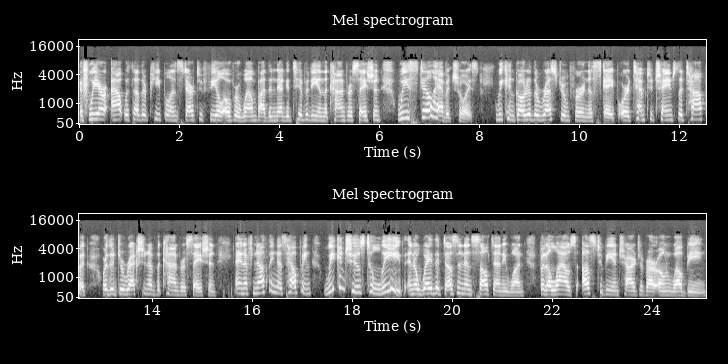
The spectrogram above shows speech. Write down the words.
If we are out with other people and start to feel overwhelmed by the negativity in the conversation, we still have a choice. We can go to the restroom for an escape or attempt to change the topic topic or the direction of the conversation. And if nothing is helping, we can choose to leave in a way that doesn't insult anyone, but allows us to be in charge of our own well being.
